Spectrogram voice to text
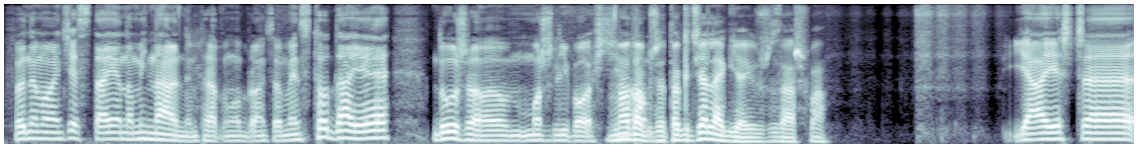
w pewnym momencie staje nominalnym prawym obrońcą, więc to daje dużo możliwości. no dobrze, to gdzie Legia już zaszła? Ja jeszcze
